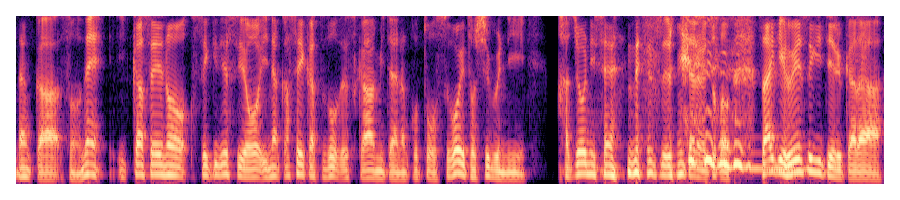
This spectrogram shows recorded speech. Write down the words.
なんかそのね、一過性の素敵ですよ、田舎生活どうですかみたいなことをすごい都市部に過剰に専念するみたいなのが ちょっと最近増えすぎてるから、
